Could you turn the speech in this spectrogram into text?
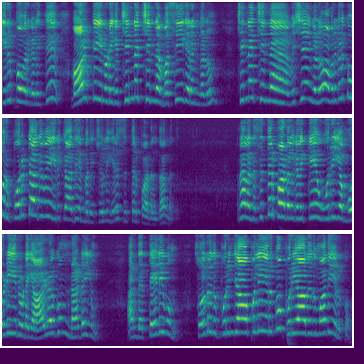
இருப்பவர்களுக்கு வாழ்க்கையினுடைய சின்ன சின்ன வசீகரங்களும் சின்ன சின்ன விஷயங்களும் அவர்களுக்கு ஒரு பொருட்டாகவே இருக்காது என்பதை சொல்லுகிற சித்தர் பாடல் தான் அது. ஆனால் அந்த சித்தர் பாடல்களுக்கே உரிய மொழியினுடைய அழகும் நடையும் அந்த தெளிவும் சொல்றது புரிஞ்சாப்புலையும் இருக்கும் புரியாதது மாதிரியும் இருக்கும்.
